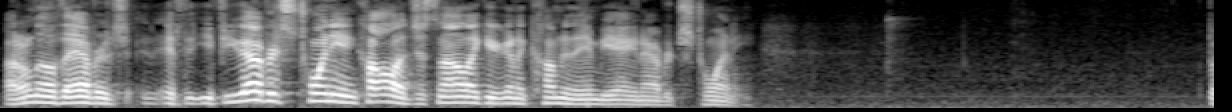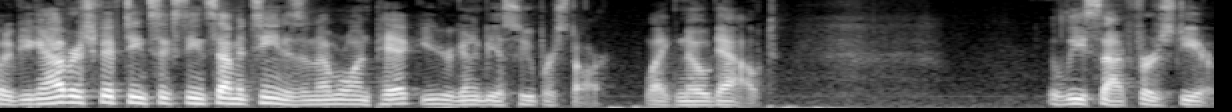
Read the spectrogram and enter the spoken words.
I don't know if they average if if you average 20 in college, it's not like you're going to come to the NBA and average 20. But if you can average 15, 16, 17 as a number one pick, you're going to be a superstar, like no doubt. At least that first year.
